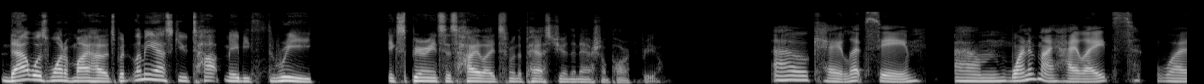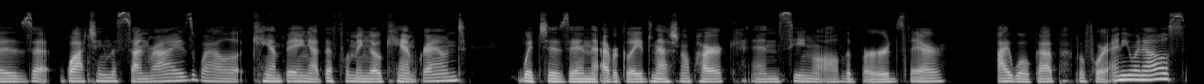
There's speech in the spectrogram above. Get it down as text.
That was one of my highlights. But let me ask you top maybe three experiences, highlights from the past year in the national park for you. Okay, let's see. Um, one of my highlights was uh, watching the sunrise while camping at the Flamingo Campground, which is in the Everglades National Park, and seeing all the birds there. I woke up before anyone else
